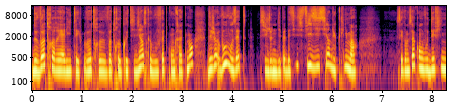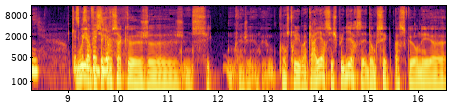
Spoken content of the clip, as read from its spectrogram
de votre réalité, votre, votre quotidien, ce que vous faites concrètement. Déjà, vous, vous êtes, si je ne dis pas de bêtises, physicien du climat. C'est comme ça qu'on vous définit. Qu'est-ce oui, que ça veut dire C'est comme ça que je, je me suis enfin, j'ai construit ma carrière, si je puis dire. Donc c'est parce qu'on est, euh,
